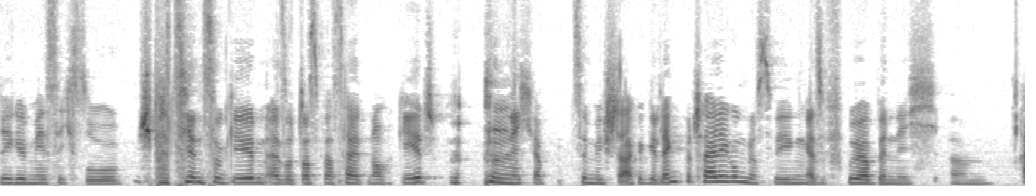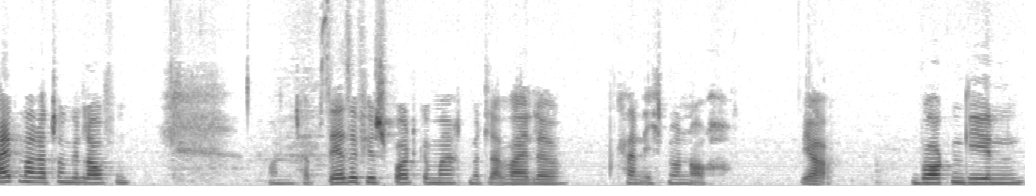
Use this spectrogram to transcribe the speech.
regelmäßig so spazieren zu gehen, also das, was halt noch geht. Ich habe ziemlich starke Gelenkbeteiligung, deswegen, also früher bin ich ähm, Halbmarathon gelaufen und habe sehr, sehr viel Sport gemacht. Mittlerweile kann ich nur noch, ja, walken gehen,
